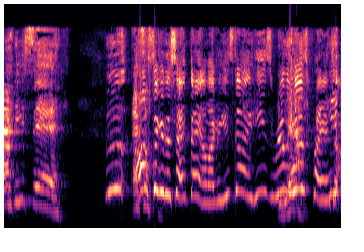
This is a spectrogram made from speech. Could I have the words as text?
and he said, I was thinking the same thing. I'm like, he's going. He's really Yeah, is praying he to all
